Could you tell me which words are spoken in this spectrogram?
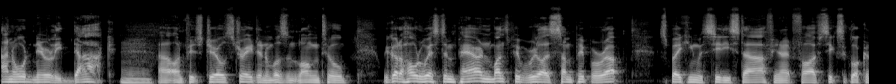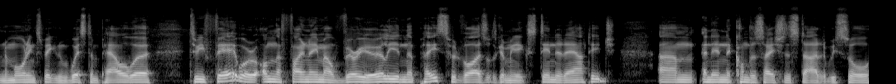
unordinarily dark uh, on Fitzgerald Street, and it wasn't long until we got a hold of Western Power. And once people realised some people were up, speaking with city staff, you know, at five, six o'clock in the morning, speaking with Western Power, were to be fair, we were on the phone email very early in the piece to advise it was going to be an extended outage. Um, and then the conversation started. We saw,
